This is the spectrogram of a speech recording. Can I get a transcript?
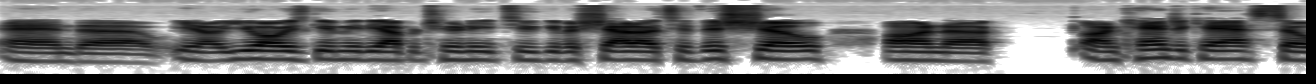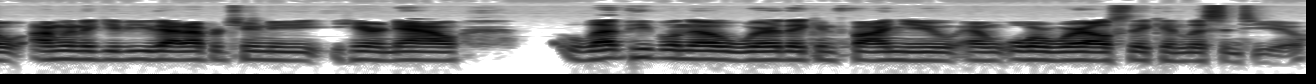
And uh, you know, you always give me the opportunity to give a shout out to this show on uh, on KanjaCast. So I'm going to give you that opportunity here now. Let people know where they can find you and or where else they can listen to you.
